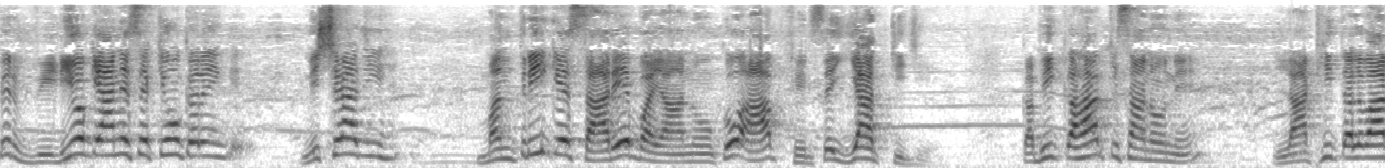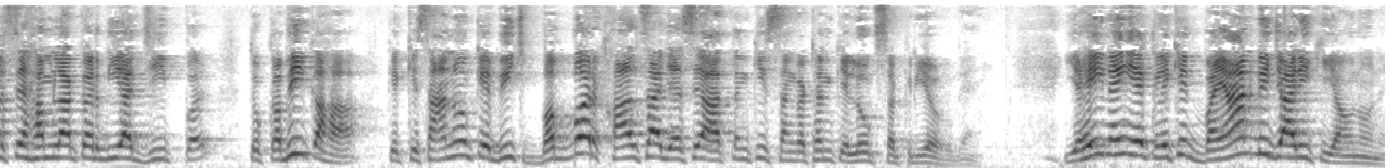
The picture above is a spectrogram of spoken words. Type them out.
फिर वीडियो के आने से क्यों करेंगे? मिश्रा जी हैं। मंत्री के सारे बयानों को आप फिर से याद कीजिए। कभी कहा किसानों ने, लाठी तलवार से हमला कर दिया जीप पर तो कभी कहा कि किसानों के बीच बब्बर खालसा जैसे आतंकी संगठन के लोग सक्रिय हो गए। यही नहीं, एक लिखित बयान भी जारी किया उन्होंने।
